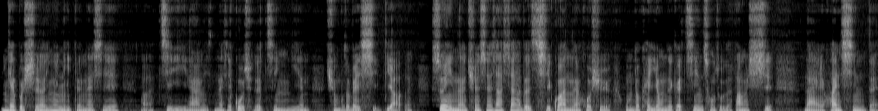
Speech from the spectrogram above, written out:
应该不是了，因为你的那些呃记忆啊，你那些过去的经验全部都被洗掉了。所以呢，全身上下的器官呢，或许我们都可以用这个基因重组的方式来换新的，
